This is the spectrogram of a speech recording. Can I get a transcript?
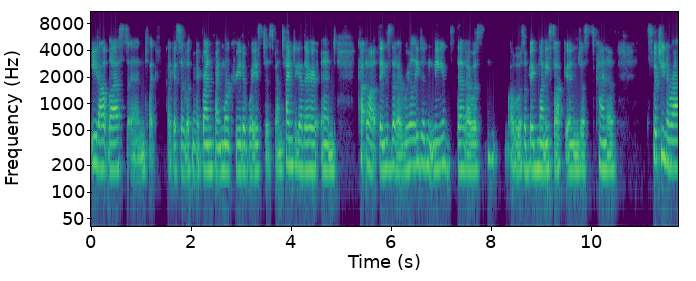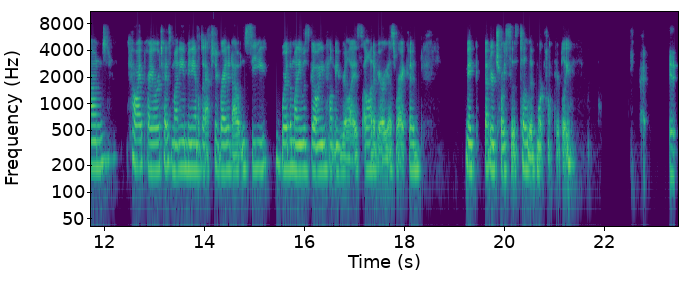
eat out less and like like I said with my friend find more creative ways to spend time together and cut out things that I really didn't need that I was I was a big money suck and just kind of switching around how I prioritize money and being able to actually write it out and see where the money was going helped me realize a lot of areas where I could make better choices to live more comfortably. and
